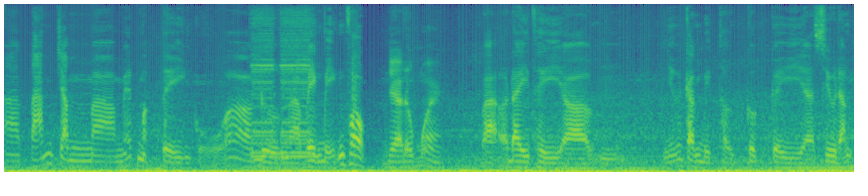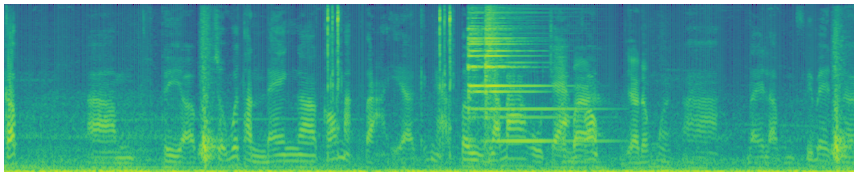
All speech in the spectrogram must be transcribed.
à, 800 à, mét mặt tiền của đường à, ven biển phải không? Dạ đúng rồi. Và ở đây thì à, những cái căn biệt thự cực kỳ à, siêu đẳng cấp. À, thì à, Phước Sửu với Thành đang à, có mặt tại à, cái ngã tư ngã ba Hồ Tràm phải Ba. không? Dạ đúng rồi. À, đây là phía bên à,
